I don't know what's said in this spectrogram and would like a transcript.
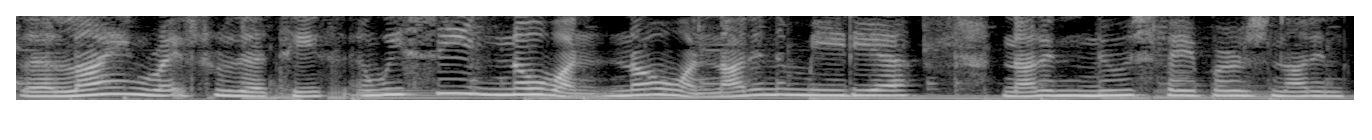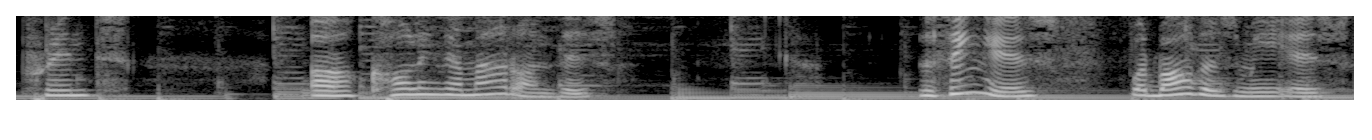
they're lying right through their teeth, and we see no one, no one, not in the media, not in newspapers, not in print, uh, calling them out on this. The thing is, what bothers me is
